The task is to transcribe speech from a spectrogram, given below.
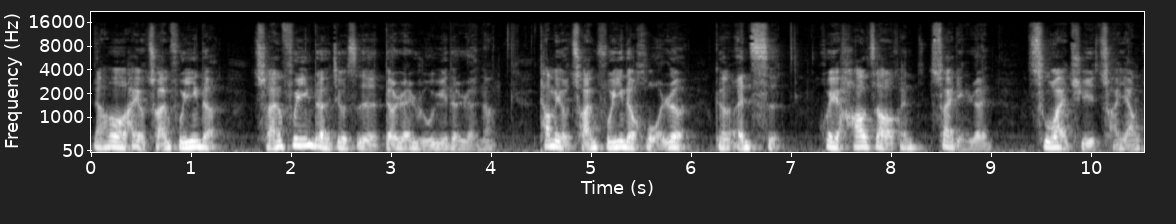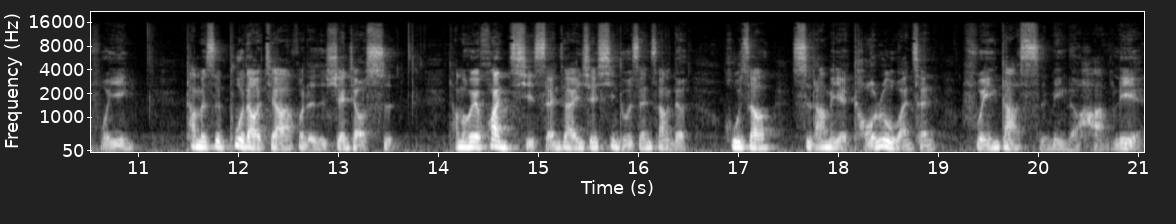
然后还有传福音的，传福音的就是得人如鱼的人呢、他们有传福音的火热。跟恩赐会号召和率领人出外去传扬福音，他们是布道家或者是宣教士，他们会唤起神在一些信徒身上的呼召，使他们也投入完成福音大使命的行列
